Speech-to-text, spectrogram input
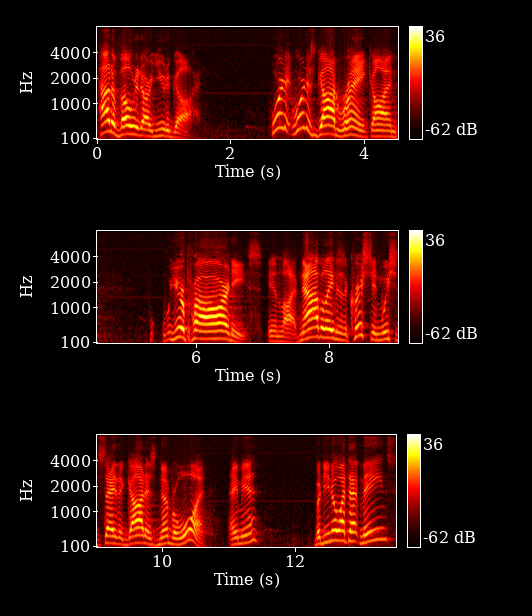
How devoted are you to God? Where, do, where does God rank on your priorities in life? Now, I believe as a Christian, we should say that God is number one. Amen? But do you know what that means?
